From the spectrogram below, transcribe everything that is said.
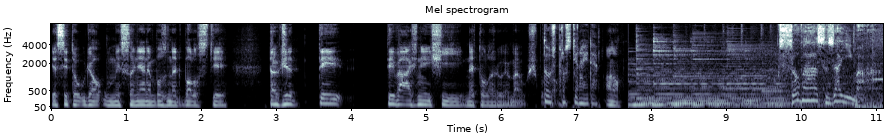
jestli to udělal úmyslně nebo z nedbalosti. Takže ty, ty vážnější netolerujeme už. Potom. To už prostě nejde. Ano. Co vás zajímá?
